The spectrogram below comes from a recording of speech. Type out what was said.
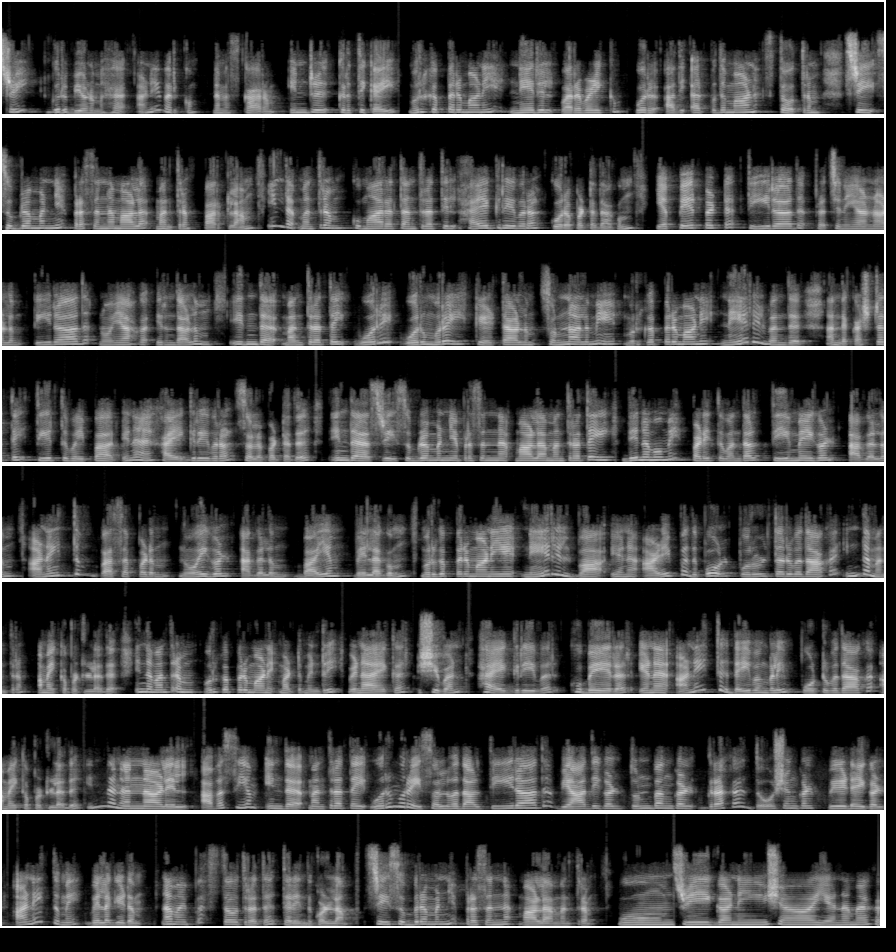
ஸ்ரீ குருபியோ நமக. அனைவருக்கும் நமஸ்காரம். இன்று கிருத்திகை முருகப்பெருமானை நேரில் வரவழைக்கும் ஒரு அதி அற்புதமான ஸ்தோத்திரம். ஸ்ரீ சுப்பிரமணிய பிரசன்னமால மந்திரம் பார்க்கலாம். இந்த மந்திரம் குமார தந்திரத்தில் ஹயக்ரீவரால் கூறப்பட்டதாகும். எப்பேற்பட்ட தீராத பிரச்சனையானாலும் தீராத நோயாக இருந்தாலும் இந்த மந்திரத்தை ஒரே ஒரு முறை கேட்டாலும் சொன்னாலுமே முருகப்பெருமானே நேரில் வந்து அந்த கஷ்டத்தை தீர்த்து வைப்பார் என ஹயக்ரீவரால் சொல்லப்பட்டது. இந்த ஸ்ரீ சுப்பிரமணிய பிரசன்ன மாலா மந்திரத்தை தினமுமே படித்து வந்தால் தீமைகள் அகலும் அனைத்தும் வசப்படும் நோய்கள் அகலும் பயம் விலகும். முருகப்பெருமானையே நேரில் வா என அழைப்பது போல் பொருள் தருவதாக இந்த மந்திரம் அமைக்கப்பட்டுள்ளது. இந்த மந்திரம் முருகப்பெருமானை மட்டுமின்றி விநாயகர் சிவன் ஹயக்ரீவர் குபேரர் என அனைத்து தெய்வங்களையும் போற்றுவதாக அமைக்கப்பட்டுள்ளது. இந்த நன்னாளில் அவசியம் இந்த மந்திரத்தை ஒருமுறை சொல்வதால் தீராத வியாதிகள் துன்பங்கள் பாவங்கள் கிரக தோஷங்கள் பீடைகள் அனைத்துமே விலகிடும். நாம இப்ப ஸ்தோத்திரத்தை தெரிந்து கொள்ளலாம். ஸ்ரீ சுப்பிரமணிய பிரசன்ன மாலா மந்திரம். ஓம் ஸ்ரீ கணேஷாய நமக.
